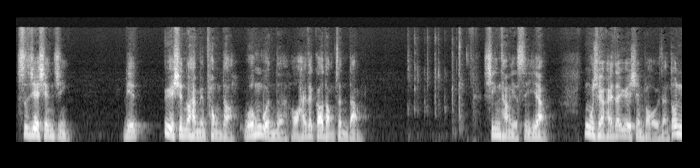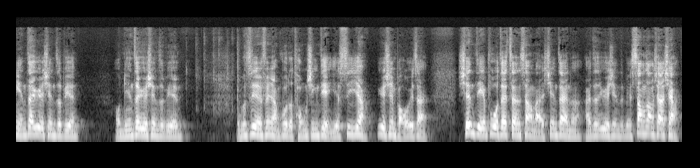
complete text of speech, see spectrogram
世界先进，连月线都还没碰到，稳稳的哦，还在高档震荡。新塘也是一样，目前还在月线保卫战，都粘在月线这边哦，粘在月线这边。我们之前分享过的同心店也是一样，月线保卫战，先跌破再站上来，现在呢还在月线这边上上下下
